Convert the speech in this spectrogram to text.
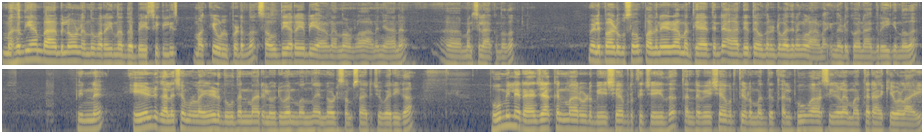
മഹദിയാം ബാബിലോൺ എന്ന് പറയുന്നത് ബേസിക്കലി മക്ക ഉൾപ്പെടുന്ന സൗദി അറേബ്യയാണ് എന്നുള്ളതാണ് ഞാൻ മനസ്സിലാക്കുന്നത്. വെളിപ്പാട് പുസ്തകം പതിനേഴാം അധ്യായത്തിന്റെ ആദ്യത്തെ ഒന്ന് രണ്ട് വചനങ്ങളാണ് ഇന്ന് എടുക്കുവാൻ ആഗ്രഹിക്കുന്നത്. പിന്നെ ഏഴ് കലശമുള്ള ഏഴ് ദൂതന്മാരിൽ ഒരുവൻ വന്ന് എന്നോട് സംസാരിച്ചു വരിക. ഭൂമിയിലെ രാജാക്കന്മാരോട് വേശ്യാവൃത്തി ചെയ്ത് തന്റെ വേശ്യാവൃത്തിയുടെ മധ്യത്താൽ ഭൂവാസികളെ മത്തരാക്കിയവളായി.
